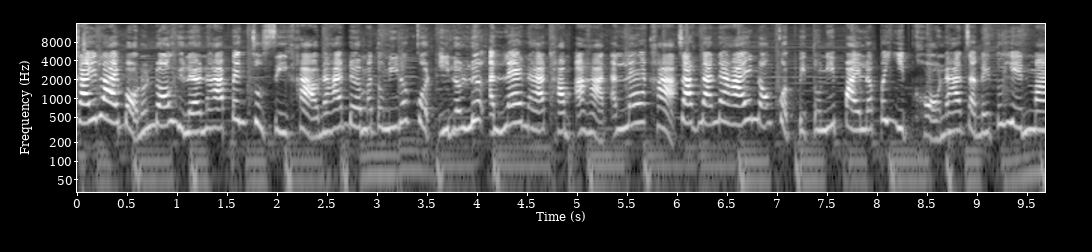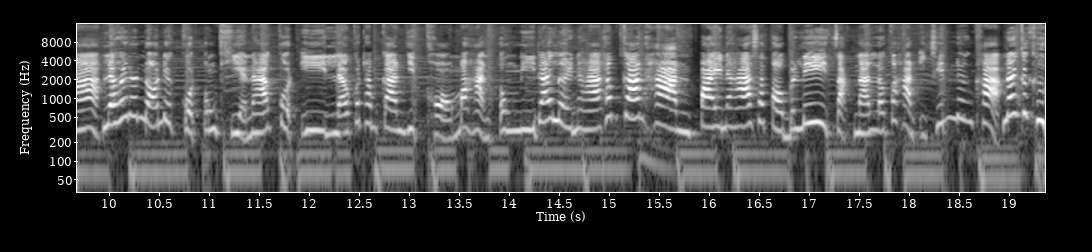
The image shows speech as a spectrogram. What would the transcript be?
ไกด์ไลน์บอกน้องๆ อยู่แล้วนะคะ เป็นจุดสีขาวนะคะ เดินมาตรงนี้แล้วกด E แล้วเลือกอันแรป้งนะคะทำอาหารอันแรกค่ะ จากนั้นนะคะให้น้องกดปิดตรงนี้ไปแล้วไปหยิบของนะคะจากในตู้เย็นมา แล้วให้น้องๆ เนี่ยกดตรงเขียนนะคะ กด E แล้วก็ทำการหยิบของมาหั่นตรงนี้ได้เลยนะคะทำการหั่นไปนะคะสตรอเบอรี่จากนั้นเราก็หั่นอีกชิ้นหนึ่งค่ะ นั่นก็คือ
